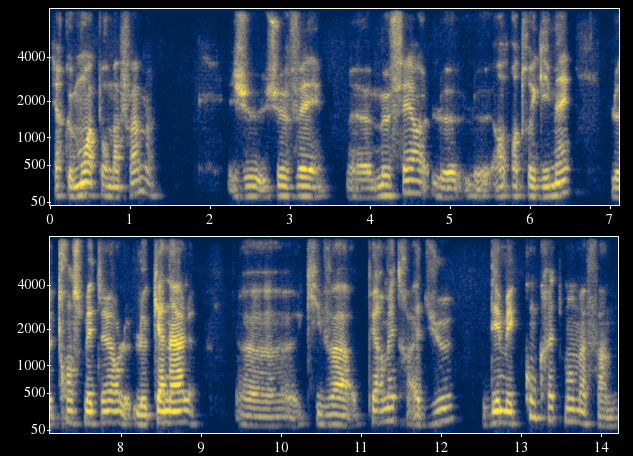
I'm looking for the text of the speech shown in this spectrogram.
C'est-à-dire que moi, pour ma femme, je, vais euh, me faire le, entre guillemets le transmetteur, le, canal euh, qui va permettre à Dieu d'aimer concrètement ma femme.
